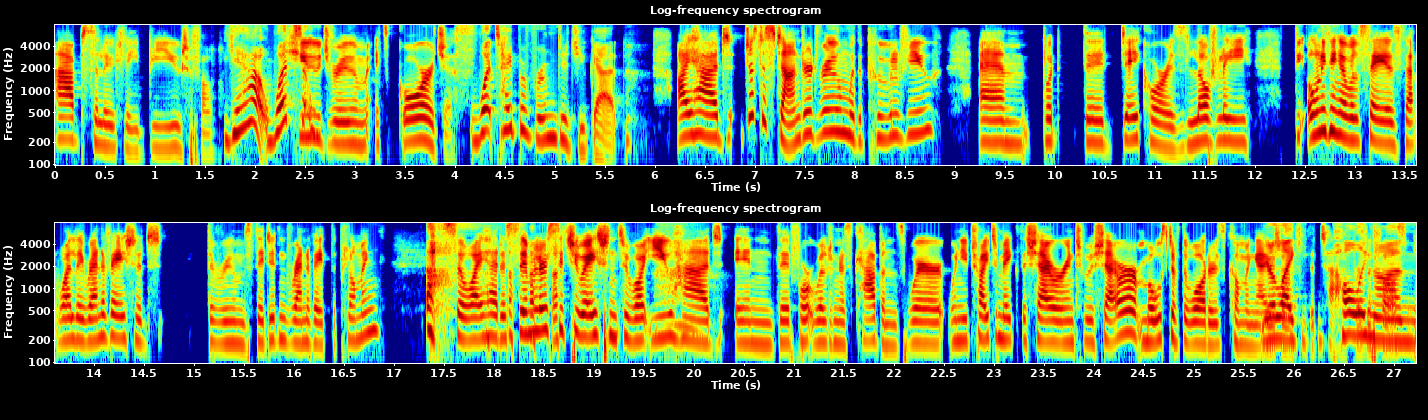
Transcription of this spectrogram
absolutely beautiful. Yeah, what's Huge room. It's gorgeous. what type of room did you get? I had just a standard room with a pool view, um, but the decor is lovely. The only thing I will say is that while they renovated the rooms, they didn't renovate the plumbing. So I had a similar situation to what you had in the Fort Wilderness cabins, where when you try to make the shower into a shower, most of the water is coming out. You're like the pulling the on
